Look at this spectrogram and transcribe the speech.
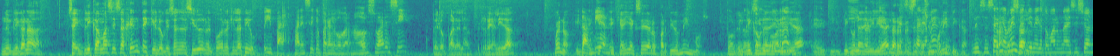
no implica nada. O sea, implica más esa gente que lo que se haya decidido en el Poder Legislativo. Y parece que para el gobernador Suárez sí. Pero para la realidad... Bueno, También. es que ahí accede a los partidos mismos. Porque implica una debilidad, eh, implica una debilidad de la representación política. Necesariamente tiene que tomar una decisión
